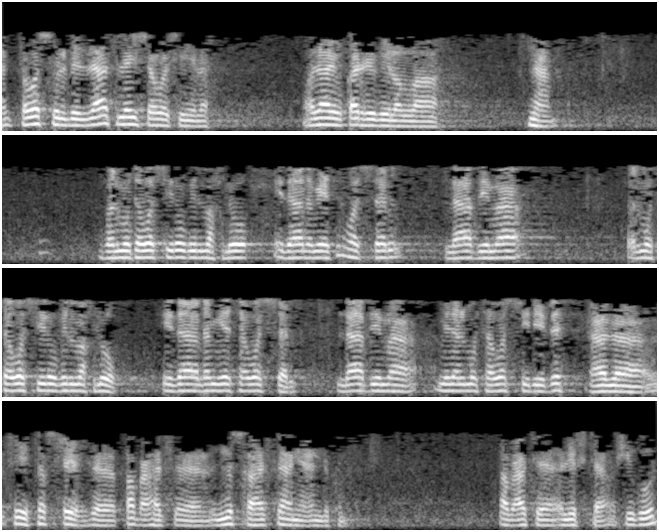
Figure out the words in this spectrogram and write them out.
التوسل بالذات ليس وسيلة ولا يقرب إلى الله. نعم. فالمتوسل بالمخلوق إذا لم يتوسل لا بما فالمتوسل بالمخلوق إذا لم يتوسل لا بما من المتوسل به. هذا فيه تصحيح طبعة النسخة الثانية عندكم. طبعة الإفتاء وش يقول؟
